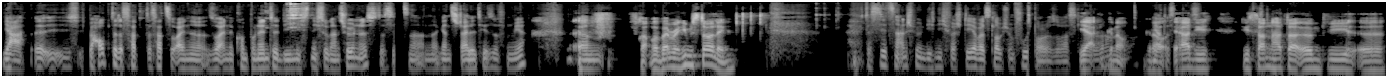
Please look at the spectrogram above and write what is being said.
Ja, äh, ich, ich behaupte, das hat das hat so eine so eine Komponente, die nicht nicht so ganz schön ist. Das ist jetzt eine, eine ganz steile These von mir. Ähm, Frag mal bei Raheem Sterling. Das ist jetzt eine Anspielung, die ich nicht verstehe, weil es glaube ich um Fußball oder sowas geht. Ja, oder? genau, genau. Ja, ja die die Sun hat da irgendwie äh,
